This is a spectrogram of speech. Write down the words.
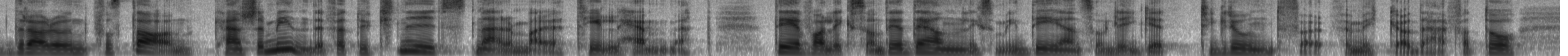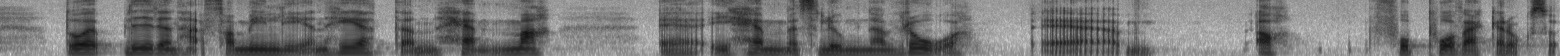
dra runt på stan kanske mindre för att du knyts närmare till hemmet. Det, var liksom, det är den liksom idén som ligger till grund för, för mycket av det här. För då, då blir den här familjeenheten hemma eh, i hemmets lugna vrå. Eh, ja, får, påverkar också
